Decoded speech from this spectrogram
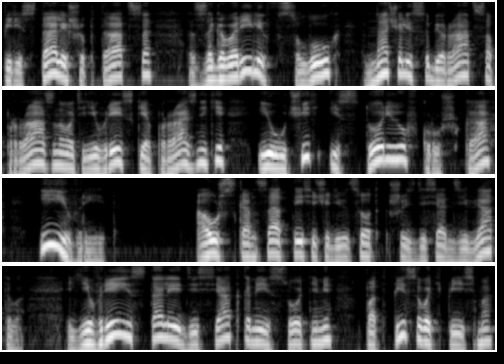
перестали шептаться, заговорили вслух, начали собираться, праздновать еврейские праздники и учить историю в кружках и иврит. А уж с конца 1969 евреи стали десятками и сотнями подписывать письма,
